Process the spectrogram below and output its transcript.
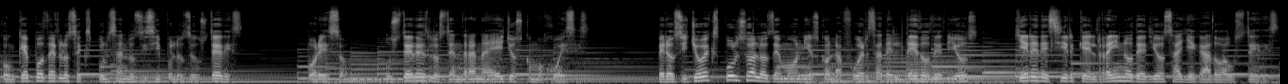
¿con qué poder los expulsan los discípulos de ustedes? Por eso, ustedes los tendrán a ellos como jueces. Pero si yo expulso a los demonios con la fuerza del dedo de Dios, quiere decir que el reino de Dios ha llegado a ustedes.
